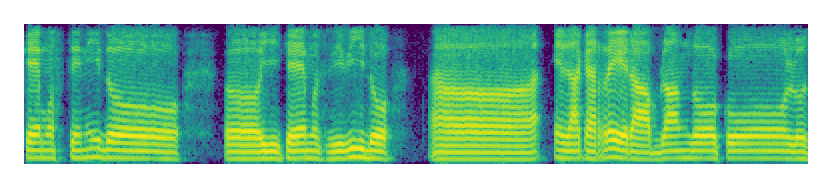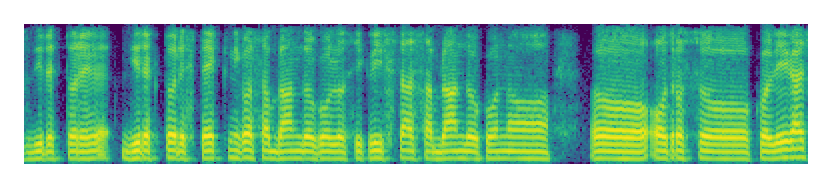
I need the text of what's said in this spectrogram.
que hemos tenido uh, y que hemos vivido uh, en la carrera, hablando con los directores, directores técnicos, hablando con los ciclistas, hablando con otros colegas,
